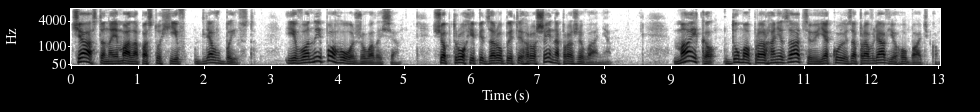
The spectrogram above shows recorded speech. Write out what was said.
часто наймала пастухів для вбивств, і вони погоджувалися, щоб трохи підзаробити грошей на проживання. Майкл думав про організацію, якою заправляв його батько.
